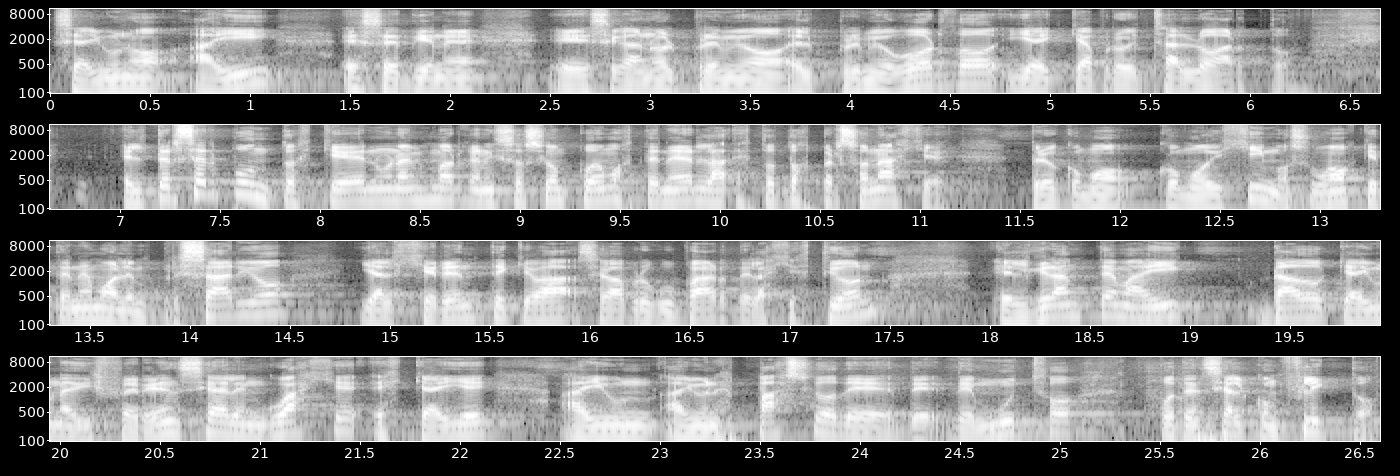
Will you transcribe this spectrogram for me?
Si hay uno ahí, ese tiene, eh, se ganó el premio, el premio gordo y hay que aprovecharlo harto. El tercer punto es que en una misma organización podemos tener estos dos personajes, pero como, como dijimos, supongamos que tenemos al empresario y al gerente que va, se va a preocupar de la gestión. El gran tema ahí, dado que hay una diferencia de lenguaje, es que ahí hay un, hay un espacio de, de mucho potencial conflicto.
